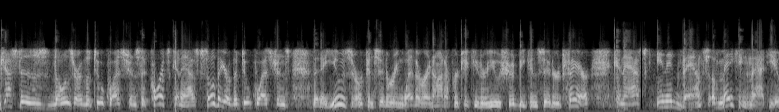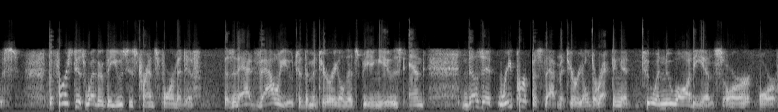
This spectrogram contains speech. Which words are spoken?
just as those are the two questions that courts can ask, so they are the two questions that a user, considering whether or not a particular use should be considered fair, can ask in advance of making that use. The first is whether the use is transformative. Does it add value to the material that's being used? And does it repurpose that material, directing it to a new audience or, or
